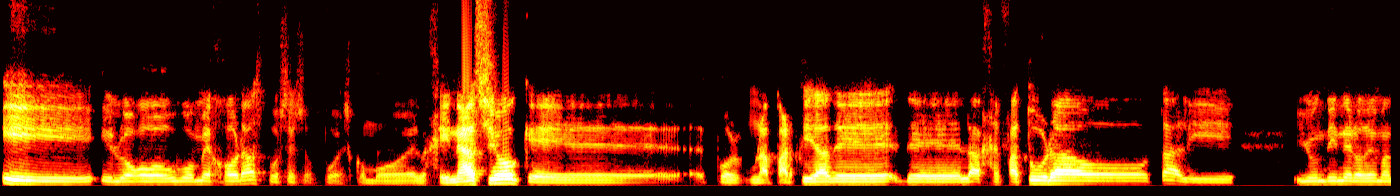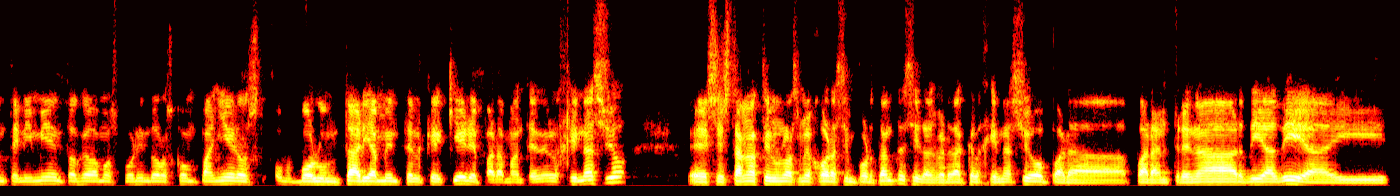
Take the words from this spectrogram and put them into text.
y, luego hubo mejoras, pues eso, pues como el gimnasio, que por una partida de, la jefatura o tal, y, un dinero de mantenimiento que vamos poniendo los compañeros voluntariamente el que quiere para mantener el gimnasio, eh, se están haciendo unas mejoras importantes y la verdad que el gimnasio para, para entrenar día a día y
